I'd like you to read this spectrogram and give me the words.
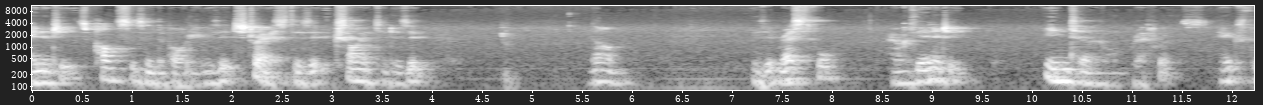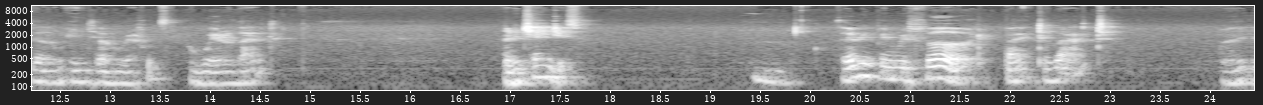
Energies, pulses in the body. Is it stressed? Is it excited? Is it numb? Is it restful? How is the energy? Internal reference, external, internal reference, aware of that. And it changes. Hmm. So everything been referred back to that. Right?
